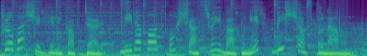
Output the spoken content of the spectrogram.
প্রবাসীর হেলিকপ্টার, নিরাপদ ও সাশ্রয়ী বাহনের বিশ্বস্ত নাম।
